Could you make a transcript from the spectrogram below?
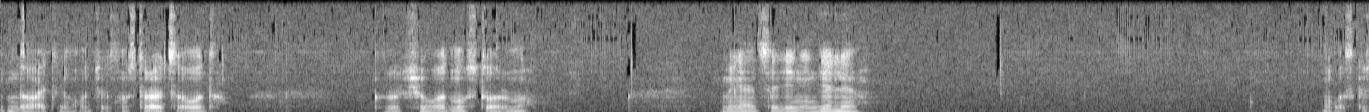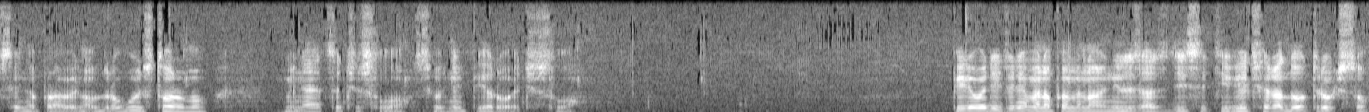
Давайте вот сейчас настроиться. Вот, кручу в одну сторону. Меняется день недели. Воскресенье правильно в другую сторону. Меняется число. Сегодня первое число. Переводить время, напоминаю, нельзя с 10 вечера до 3 часов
